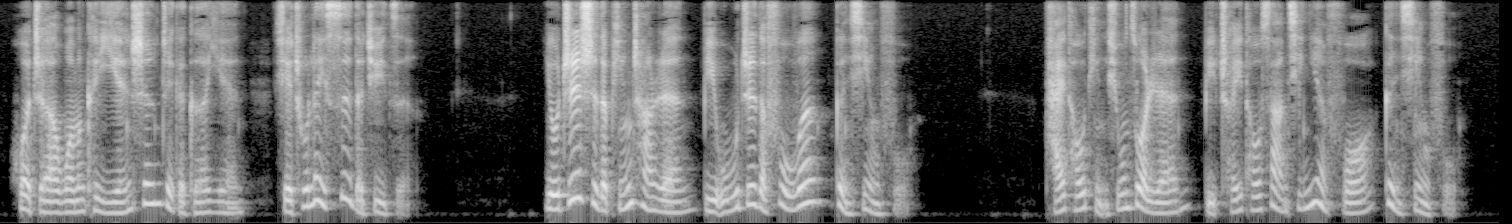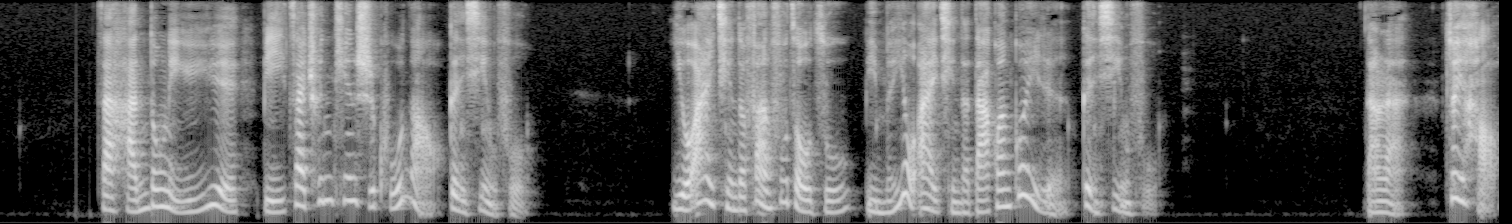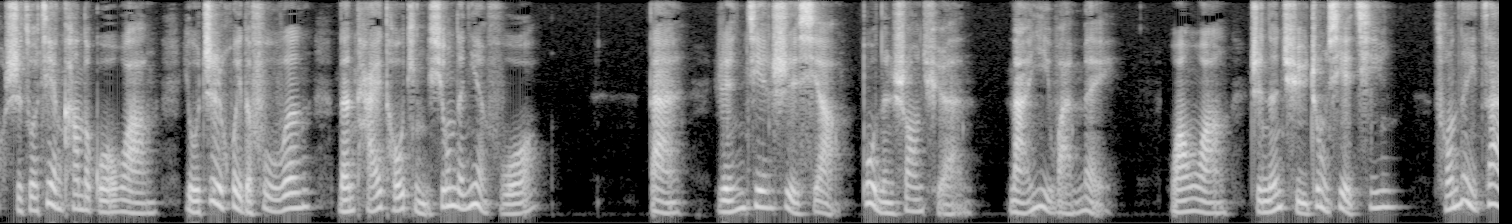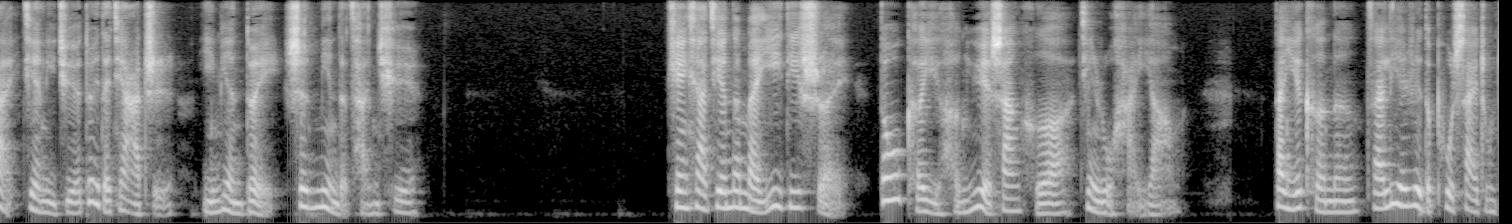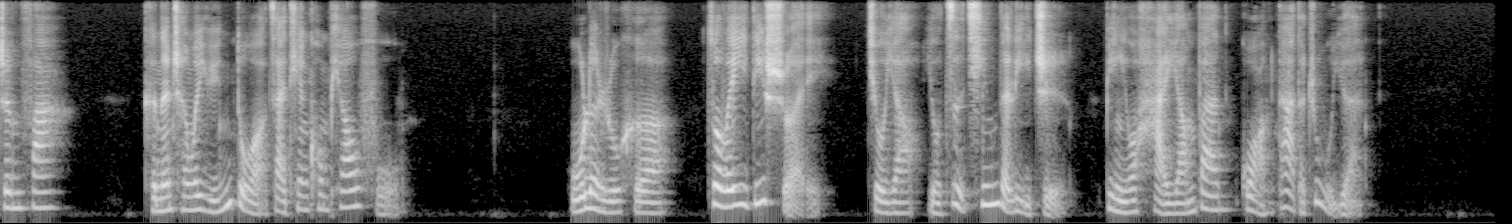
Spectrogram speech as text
或者，我们可以延伸这个格言，写出类似的句子。有知识的平常人比无知的富翁更幸福。抬头挺胸做人比垂头丧气念佛更幸福。在寒冬里愉悦比在春天时苦恼更幸福。有爱情的贩夫走卒比没有爱情的达官贵人更幸福。当然，最好是做健康的国王，有智慧的富翁。能抬头挺胸的念佛，但人间事相不能双全，难以完美，往往只能取重卸轻，从内在建立绝对的价值，以面对生命的残缺。天下间的每一滴水都可以横越山河进入海洋，但也可能在烈日的曝晒中蒸发。可能成为云朵在天空漂浮。无论如何，作为一滴水，就要有自清的励志，并有海洋般广大的祝愿。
